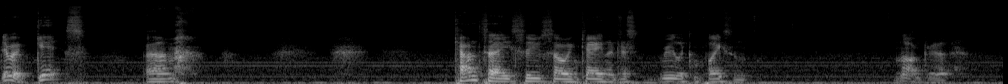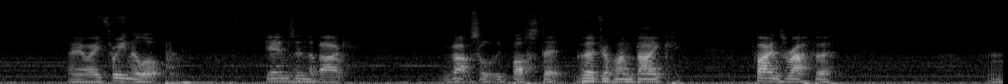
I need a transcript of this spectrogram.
they were gits. Um, Kante, Suso, and Kane are just really complacent. Not good. Anyway, 3 0 up. Game's in the bag. We've absolutely bossed it. Virgil van Dijk finds Rafa. And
